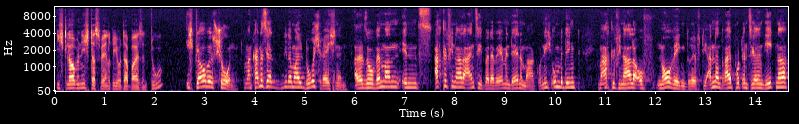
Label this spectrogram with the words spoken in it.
Ich glaube nicht, dass wir in Rio dabei sind. Du? Ich glaube es schon. Man kann es ja wieder mal durchrechnen. Also wenn man ins Achtelfinale einzieht bei der WM in Dänemark und nicht unbedingt im Achtelfinale auf Norwegen trifft, die anderen drei potenziellen Gegner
